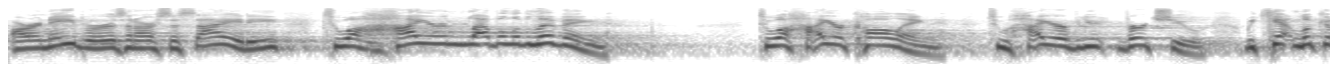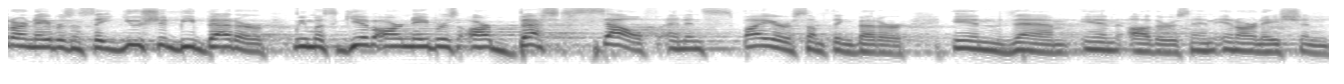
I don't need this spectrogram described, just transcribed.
our neighbors and our society to a higher level of living, to a higher calling, to higher virtue. We can't look at our neighbors and say, You should be better. We must give our neighbors our best self and inspire something better in them, in others, and in our nation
